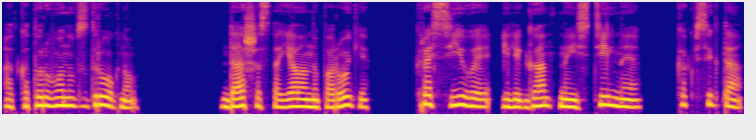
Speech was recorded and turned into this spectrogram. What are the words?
от которого он вздрогнул. Даша стояла на пороге, красивая, элегантная и стильная, как всегда.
